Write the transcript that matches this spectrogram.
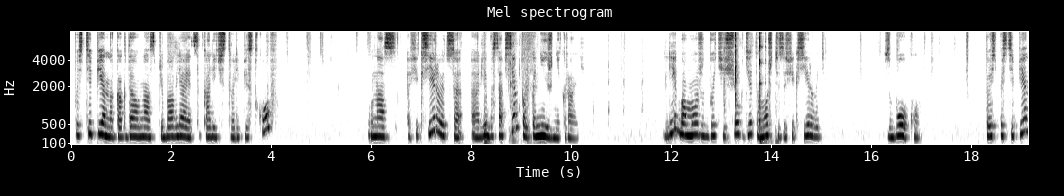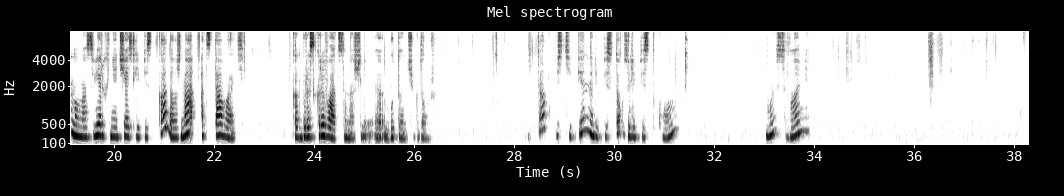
Постепенно, когда у нас прибавляется количество лепестков, у нас фиксируется э, либо совсем только нижний край, либо, может быть, еще где-то можете зафиксировать сбоку. То есть постепенно у нас верхняя часть лепестка должна отставать. Как бы раскрываться наш э, бутончик должен. Так, постепенно, лепесток за лепестком, мы с вами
